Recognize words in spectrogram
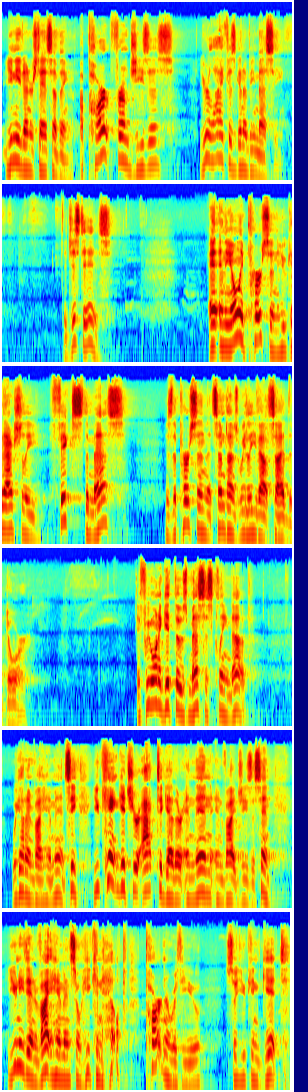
you need to understand something. Apart from Jesus, your life is going to be messy. It just is. And, and the only person who can actually fix the mess is the person that sometimes we leave outside the door. If we want to get those messes cleaned up, we got to invite him in. See, you can't get your act together and then invite Jesus in. You need to invite him in so he can help partner with you so you can get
